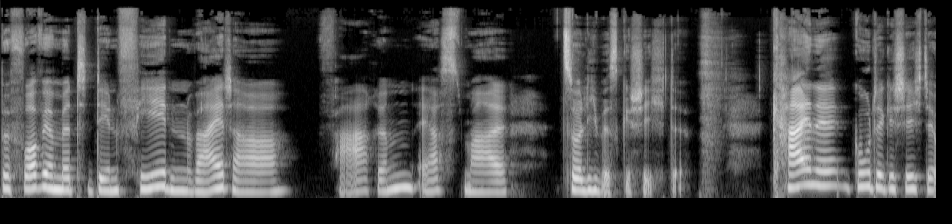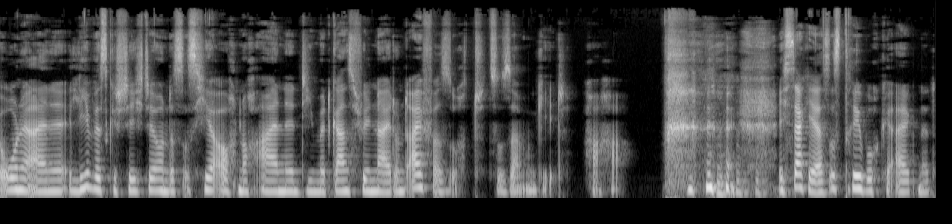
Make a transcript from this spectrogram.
Bevor wir mit den Fäden weiterfahren, erstmal zur Liebesgeschichte. Keine gute Geschichte ohne eine Liebesgeschichte und das ist hier auch noch eine, die mit ganz viel Neid und Eifersucht zusammengeht. Haha. ich sag ja, es ist Drehbuch geeignet.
